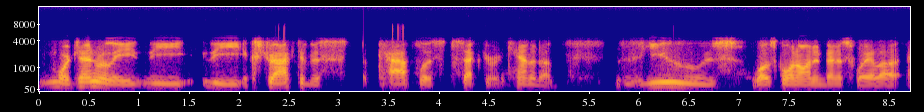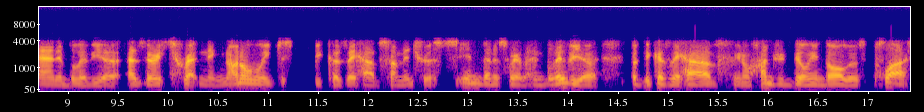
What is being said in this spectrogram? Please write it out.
more generally, the the extractivist capitalist sector in Canada views what's going on in Venezuela and in Bolivia as very threatening, not only just because they have some interests in Venezuela and Bolivia, but because they have, you know, hundred billion dollars plus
